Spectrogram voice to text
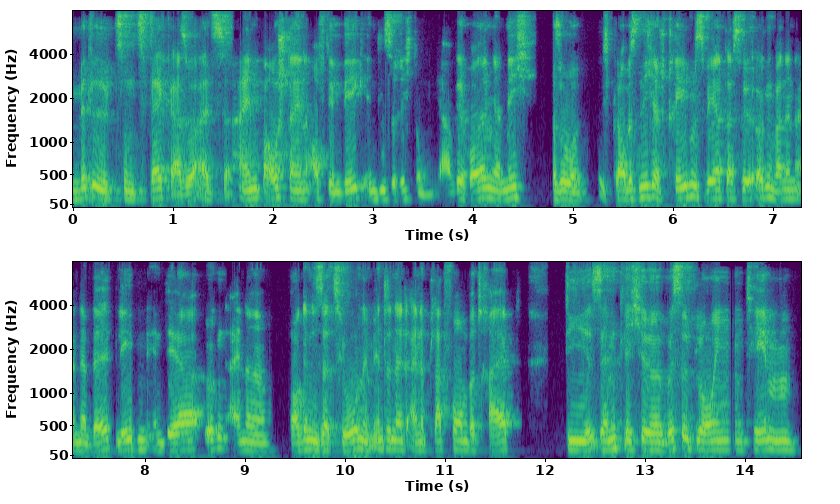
Mittel zum Zweck, also als ein Baustein auf dem Weg in diese Richtung. Ja, wir wollen ja nicht, also ich glaube, es ist nicht erstrebenswert, dass wir irgendwann in einer Welt leben, in der irgendeine Organisation im Internet eine Plattform betreibt, die sämtliche Whistleblowing-Themen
